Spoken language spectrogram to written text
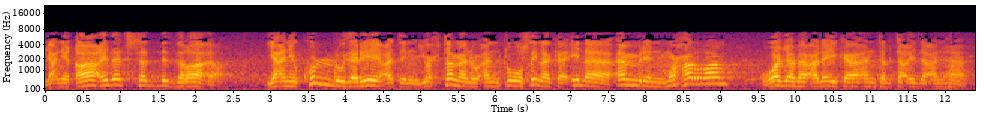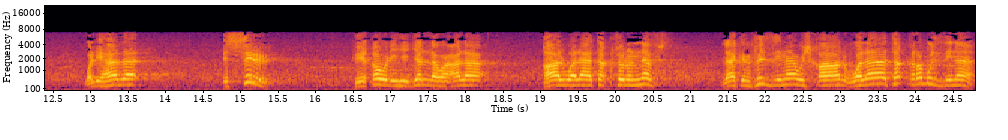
يعني قاعدة سد الذرائع. يعني كل ذريعة يحتمل أن توصلك إلى أمر محرم وجب عليك أن تبتعد عنها. ولهذا السر في قوله جل وعلا قال ولا تقتلوا النفس لكن في الزنا وش قال؟ ولا تقربوا الزنا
